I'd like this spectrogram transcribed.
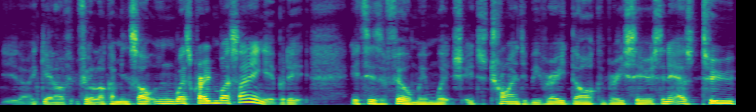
you know, again I feel like I'm insulting Wes Craven by saying it, but it it is a film in which it's trying to be very dark and very serious, and it has two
